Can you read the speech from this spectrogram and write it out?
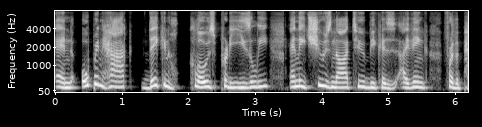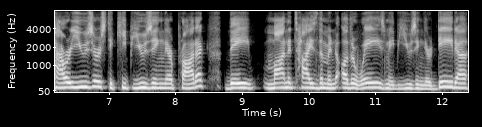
an open hack, they can close pretty easily and they choose not to because I think for the power users to keep using their product, they monetize them in other ways, maybe using their data,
